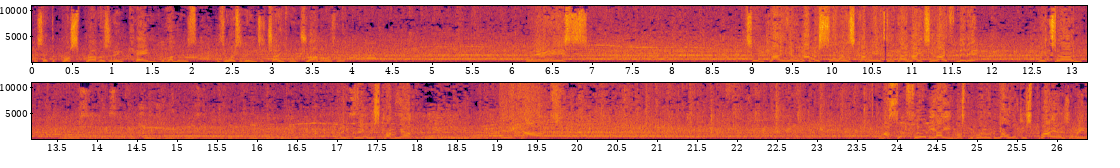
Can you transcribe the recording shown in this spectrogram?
He said the Bros brothers and then Ken, the one that was, he's always an interchangeable drummer, wasn't he? Well, there it is. Tim Cahill, number seven's coming into the game. 89th minute, return. Lee Gregory's coming up. Here he comes. Must at 38, he must be one of the oldest players. I mean,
